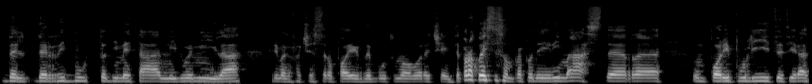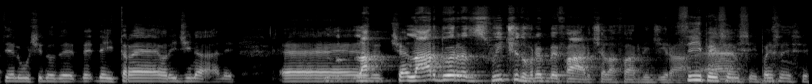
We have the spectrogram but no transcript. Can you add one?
del, del reboot di metà anni 2000, prima che facessero poi il reboot nuovo recente. Però questi sono proprio dei remaster un po' ripuliti, tirati a lucido de- de- dei tre originali. Eh, La- l'hardware Switch dovrebbe farcela farli girare. sì, penso eh. di sì, penso di sì.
